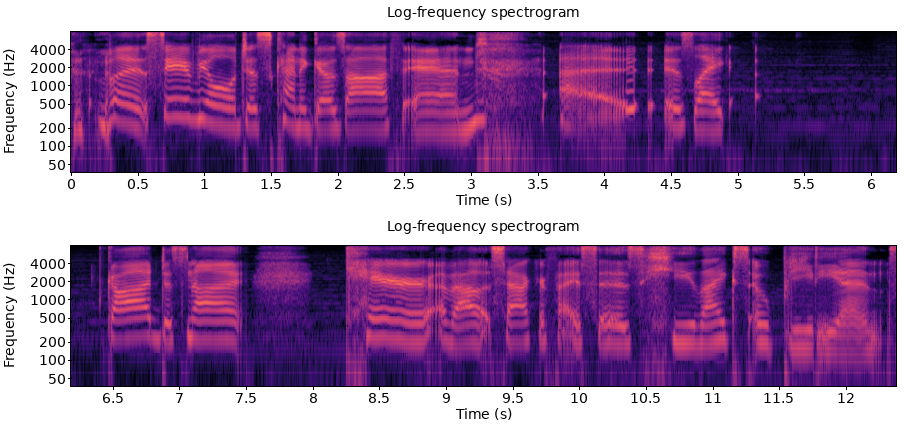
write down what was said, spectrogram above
but Samuel just kind of goes off and uh, is like, God does not care about sacrifices, he likes obedience.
